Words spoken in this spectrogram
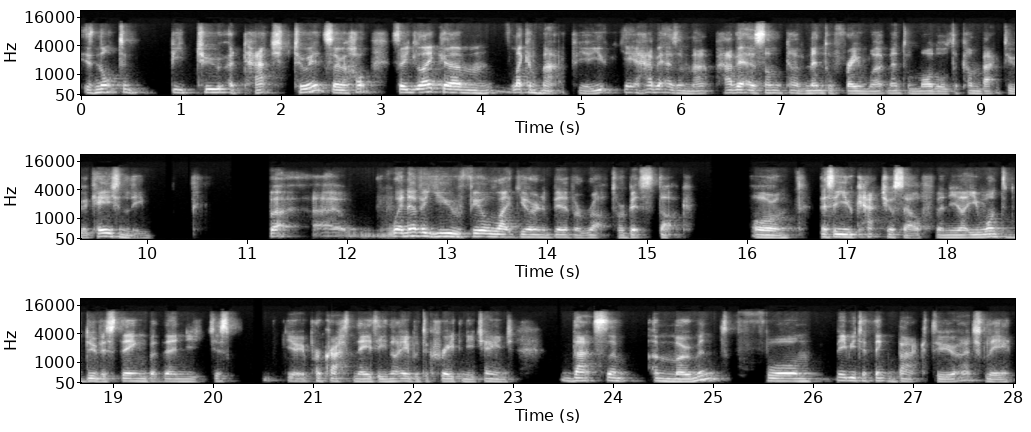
is not to be too attached to it. So, so you like um like a map. You, you have it as a map, have it as some kind of mental framework, mental model to come back to occasionally. But uh, whenever you feel like you're in a bit of a rut or a bit stuck, or let's say you catch yourself and you like you wanted to do this thing, but then you just you know, procrastinating, not able to create any change. That's a, a moment for maybe to think back to actually,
